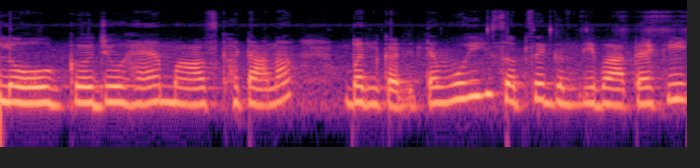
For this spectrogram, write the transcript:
लोग जो हैं मास्क हटाना बंद कर देते हैं। वही सबसे गंदी बात है कि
